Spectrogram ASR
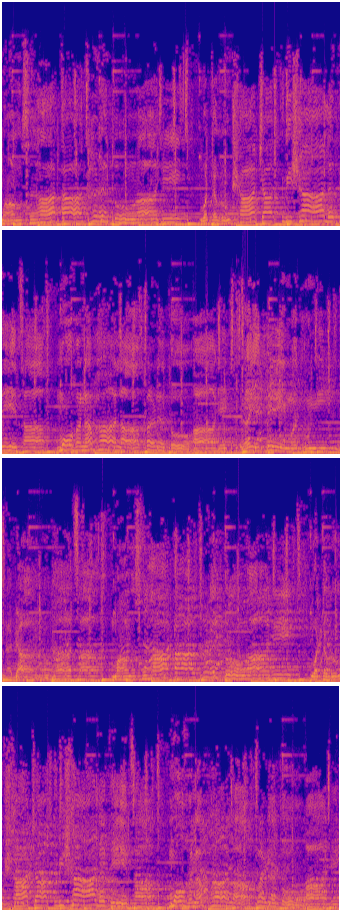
माणूस आता घडतो आहे वटवृक्षाच्या विशालतेचा मोहन भाला पडतो आहे. रयते मधुनी नव्या युगाचा माणूस आता झडतो आहे. वटवृक्षाच्या विशालतेचा मोहन भाला पडतो आहे.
